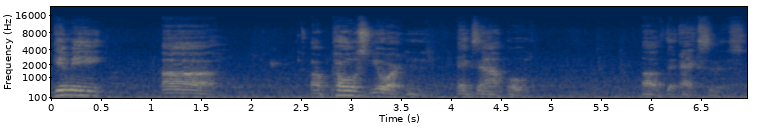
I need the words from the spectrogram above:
give me uh, a post Yarden example of the Exodus.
